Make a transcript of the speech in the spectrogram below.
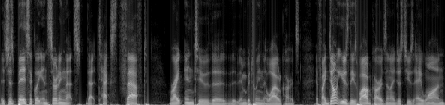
It's just basically inserting that, that text theft right into the, the in between the wildcards. If I don't use these wildcards and I just use A1,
